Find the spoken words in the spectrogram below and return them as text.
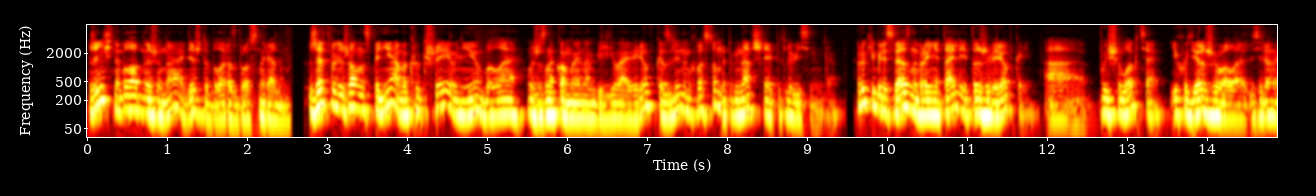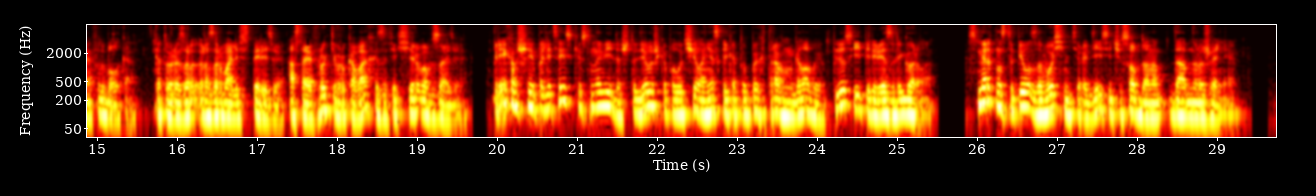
Женщина была обнажена, одежда была разбросана рядом. Жертва лежала на спине, а вокруг шеи у нее была уже знакомая нам бельевая веревка с длинным хвостом, напоминавшая петлю висенка. Руки были связаны в районе талии тоже веревкой, а выше локтя их удерживала зеленая футболка, разор- разорвались спереди, оставив руки в рукавах и зафиксировав сзади. Приехавшие полицейские установили, что девушка получила несколько тупых травм головы, плюс ей перерезали горло. Смерть наступила за 8-10 часов до, до обнаружения.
